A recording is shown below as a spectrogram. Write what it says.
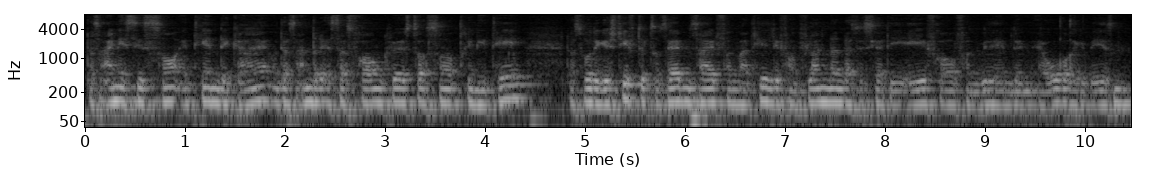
Das eine ist die Saint-Étienne de Caen und das andere ist das Frauenklöster Saint-Trinité. Das wurde gestiftet zur selben Zeit von Mathilde von Flandern, das ist ja die Ehefrau von Wilhelm dem Eroberer gewesen.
